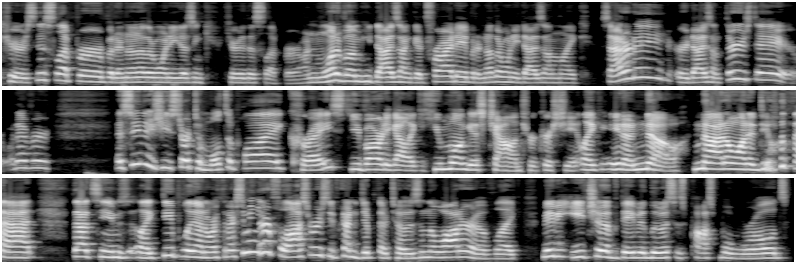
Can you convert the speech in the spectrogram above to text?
cures this leper, but in another one, he doesn't cure this leper. On one of them, he dies on Good Friday, but another one, he dies on like Saturday or he dies on Thursday or whatever as soon as you start to multiply Christ, you've already got like a humongous challenge for Christianity. Like, you know, no, no, I don't want to deal with that. That seems like deeply unorthodox. I mean, there are philosophers who've kind of dipped their toes in the water of like maybe each of David Lewis's possible worlds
